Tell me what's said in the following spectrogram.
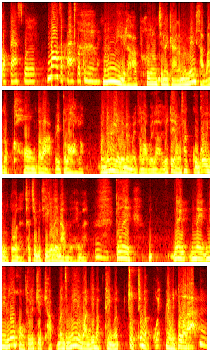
กว่า fast work นอกจาก fast work คุณมีไหมมันต้องมีอยู่แล้วครับคุณลองจินตนาการนะมันไม่สามารถแบบครองตลาดไปตลอดหรอก มันต้องมีอะไรใหม่ๆตลอดเวลายกตัวอย่างว่าถ้า Google อยู่ตัวเนี่ย ChatGPT ก็เลยนำเลยเห็นไหมอืมก็เลยในในในโลกของธุรกิจครับ มันจะไม่มีวันที่แบบถึงว่าจุดที่แบบโอ๊ยอยู่ตัวแล้วอืม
